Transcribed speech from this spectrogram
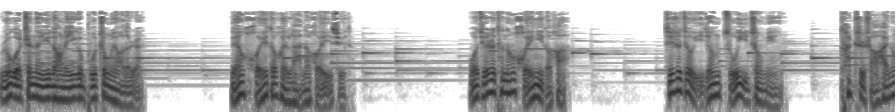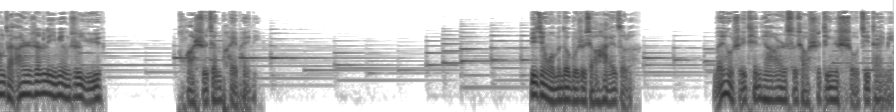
如果真的遇到了一个不重要的人。连回都会懒得回一句的。我觉得他能回你的话，其实就已经足以证明，他至少还能在安身立命之余，花时间陪陪你。毕竟我们都不是小孩子了，没有谁天天二十四小时盯着手机待命。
